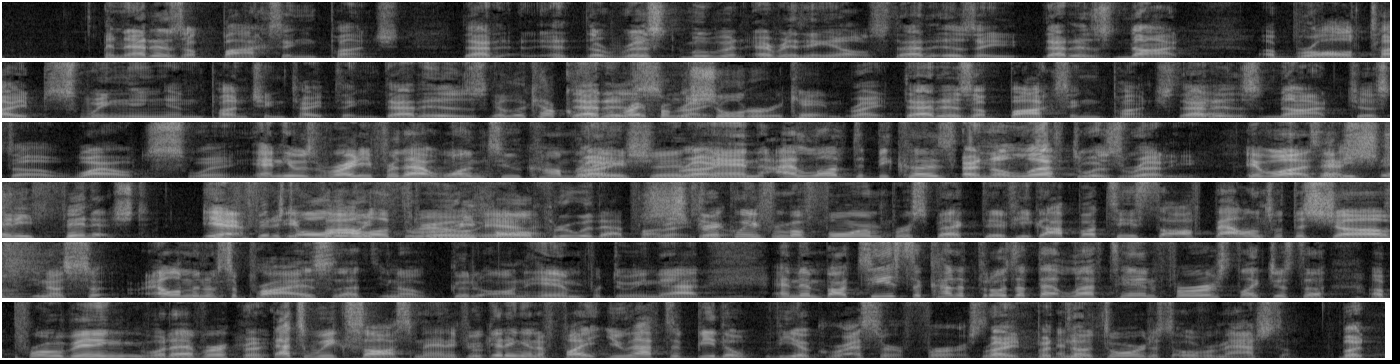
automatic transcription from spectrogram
and that is a boxing punch. That uh, the wrist movement, everything else, that is a that is not a brawl type swinging and punching type thing. That is Yeah, look how that quick right is- from the shoulder it came. Right. That is a boxing punch. That Yeah. is not just a wild swing. And he was ready for that one-two combination, right. and I loved it because And the left was ready. it was. and that he, sh- and he finished. Yeah, he finished all the way through. through, He yeah. through with that punch. too. strictly from a form perspective, he got Bautista off balance with the shove, you know, so element of surprise. So that's you know good on him for doing that. And then Bautista kind of throws up that left hand first, like just a, a probing whatever. Right. That's weak sauce, man. If you're getting in a fight, you have to be the the aggressor first. Right, but and Odor just overmatched him. But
